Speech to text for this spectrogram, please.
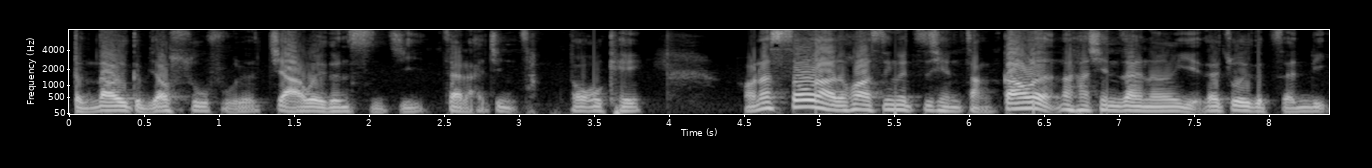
等到一个比较舒服的价位跟时机再来进场都 OK。好，那 Solar 的话是因为之前涨高了，那它现在呢也在做一个整理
